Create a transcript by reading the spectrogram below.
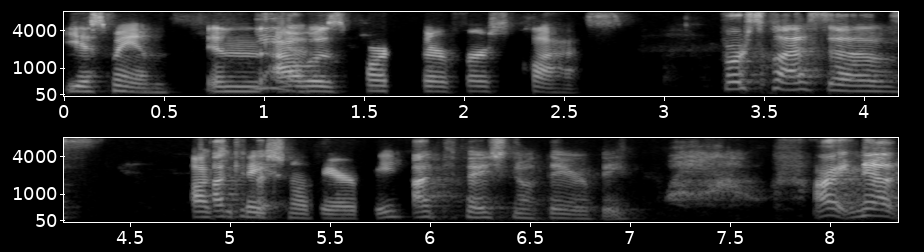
Yes, ma'am. And yeah. I was part of their first class. First class of occupational therapy. Occupational therapy. Wow. All right. Now,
